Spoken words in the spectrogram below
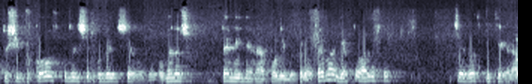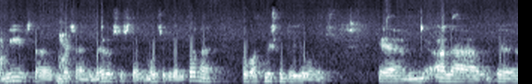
τους υπηκόους που δεν, που δεν τις σέβονται. Επομένως, δεν είναι ένα πολύ μικρό θέμα, γι' αυτό άλλωστε και δόθηκε και γραμμή στα μέσα ενημέρωσης, στα δημόσια κτλ. να υποβαθμίσουν το γεγονός. Ε, αλλά ε,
